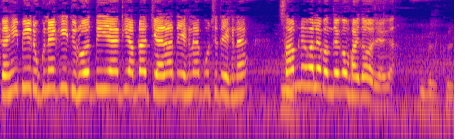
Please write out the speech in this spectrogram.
कहीं भी रुकने की ज़रूरत नहीं है कि अपना चेहरा देखना है कुछ देखना है। सामने वाले बंदे को फ़ायदा हो जाएगा। बिल्कुल।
